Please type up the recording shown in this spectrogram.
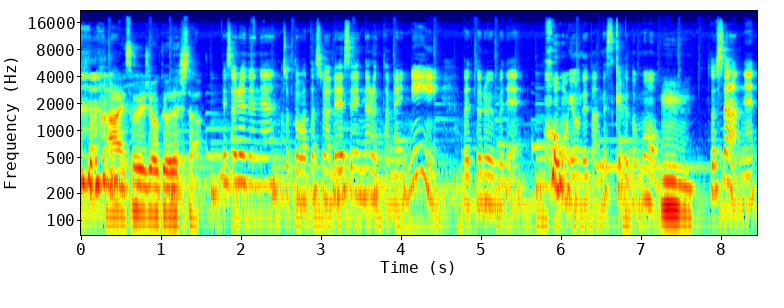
はいそういう状況でした。でそれでねちょっと私は冷静になるためにベッドルームで本を読んでたんですけれども、うん。そしたらね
